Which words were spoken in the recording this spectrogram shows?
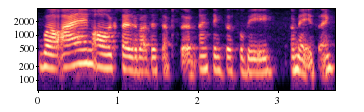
Well, I'm all excited about this episode. I think this will be amazing.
